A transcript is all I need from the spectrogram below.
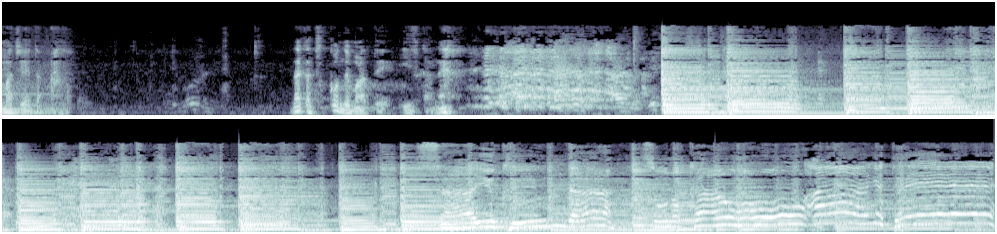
間違えた。なんか突っ込んでもらっていいですかね。ゆくんだ。その顔を上げて。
